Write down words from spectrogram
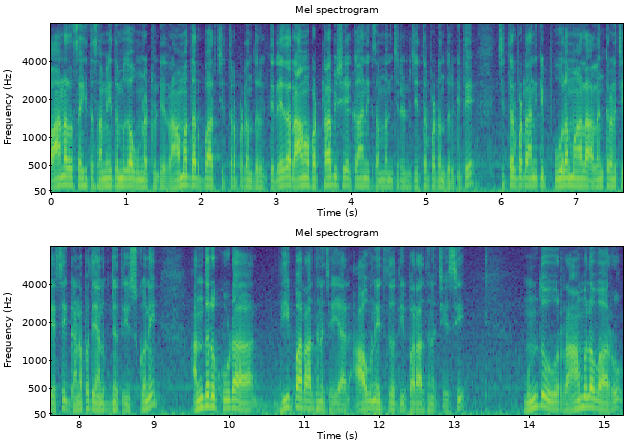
వానర సహిత సమేతముగా ఉన్నటువంటి రామ దర్బార్ చిత్రపటం దొరికితే లేదా రామ పట్టాభిషేకానికి సంబంధించినటువంటి చిత్రపటం దొరికితే చిత్రపటానికి పూలమాల అలంకరణ చేసి గణపతి అనుజ్ఞ తీసుకొని అందరూ కూడా దీపారాధన చేయాలి ఆవు నేతితో దీపారాధన చేసి ముందు రాముల వారు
